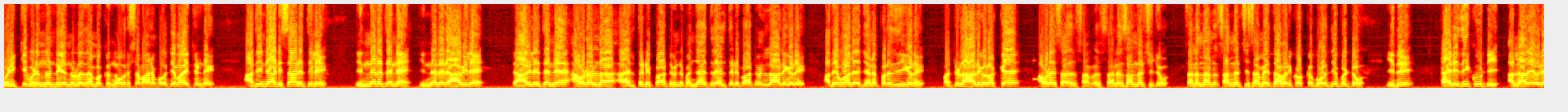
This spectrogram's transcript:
ഒഴുക്കി വിടുന്നുണ്ട് എന്നുള്ളത് നമുക്ക് നൂറ് ശതമാനം ബോധ്യമായിട്ടുണ്ട്. അതിന്റെ അടിസ്ഥാനത്തിൽ ഇന്നലെ തന്നെ ഇന്നലെ രാവിലെ രാവിലെ തന്നെ അവിടെയുള്ള ഹെൽത്ത് ഡിപ്പാർട്ട്മെന്റ് പഞ്ചായത്തിലെ ഹെൽത്ത് ഡിപ്പാർട്ട്മെന്റിലെ ആളുകൾ അതേപോലെ ജനപ്രതിനിധികൾ മറ്റുള്ള ആളുകളൊക്കെ അവിടെ സ്ഥലം സന്ദർശിച്ചു. സ്ഥലം സന്ദർശിച്ച സമയത്ത് അവർക്കൊക്കെ ബോധ്യപ്പെട്ടു. ഇത് കരുതിക്കൂട്ടി അല്ലാതെ ഒരു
